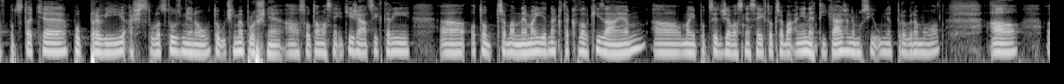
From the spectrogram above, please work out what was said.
v podstatě poprvé až s touhletou změnou to učíme plošně a jsou tam vlastně i ti žáci, kteří eh, o to třeba nemají jednak tak velký zájem a mají pocit, že vlastně se jich to třeba ani netýká, že nemusí umět programovat a eh,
